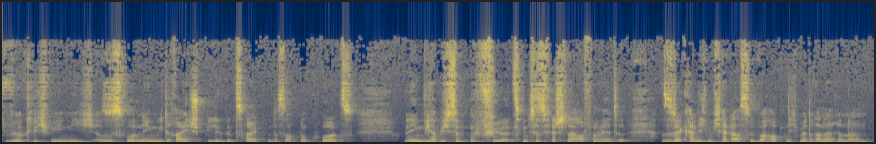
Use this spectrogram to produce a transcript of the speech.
wirklich wenig. Also es wurden irgendwie drei Spiele gezeigt und das auch nur kurz. Und irgendwie habe ich so ein Gefühl, als wenn ich das verschlafen hätte. Also da kann ich mich halt auch so überhaupt nicht mehr dran erinnern.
